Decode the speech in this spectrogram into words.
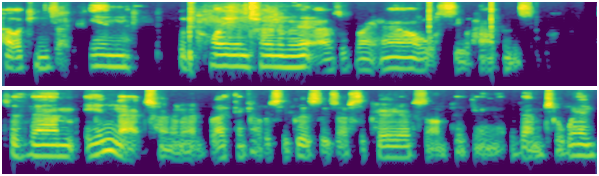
Pelicans are in the play-in tournament as of right now. We'll see what happens to them in that tournament. But I think obviously Grizzlies are superior, so I'm picking them to win.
